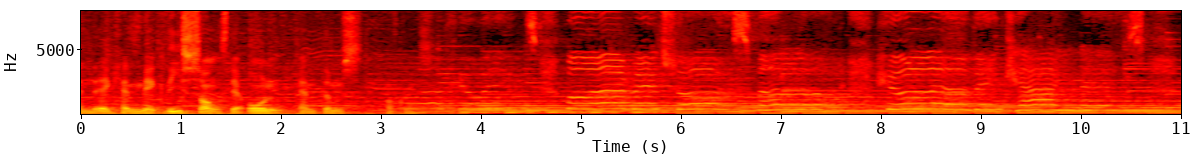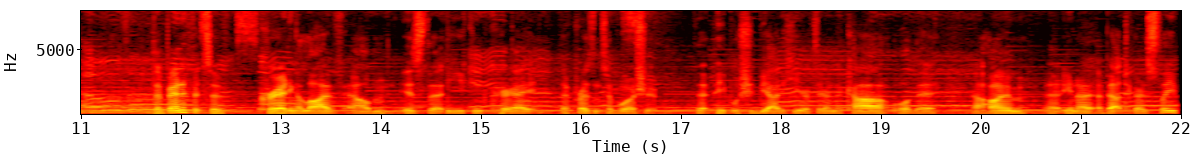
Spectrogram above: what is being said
And they can make these songs their own anthems of grace. The benefits of creating a live album is that you can create a presence of worship that people should be able to hear if they're in the car or they're at home, uh, you know, about to go to sleep.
